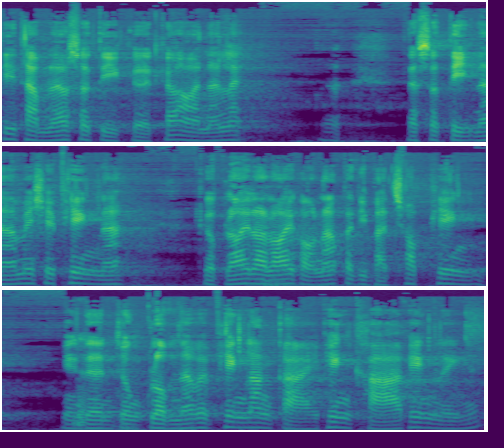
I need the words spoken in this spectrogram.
ที่ทำแล้วสติเกิดก็อ่อนนั้นแหละแต่สตินะไม่ใช่เพ่งนะ เกือบร้อยละร้อยของนักปฏิบัติชอบเพ่ง อย่างเดินจงกรมนะไปเพ่งร่างกาย เพ่งขาเพ่งอะไรเงี้ย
